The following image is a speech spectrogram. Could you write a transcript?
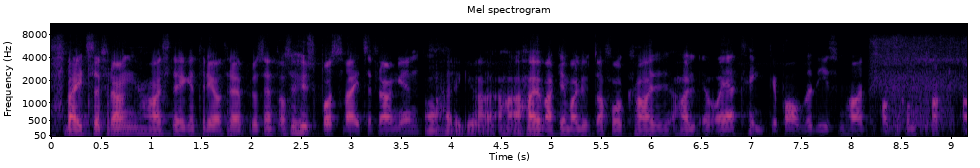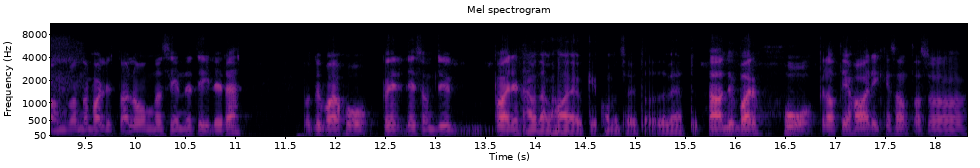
Sveitserfranc har steget 33% Altså Husk på sveitserfrangen. Herregud. har jo vært en valuta folk har, har Og jeg tenker på alle de som har hatt kontakt angående valutalånene sine tidligere. Og du bare håper liksom Du bare Nei, men de har jo ikke kommet seg ut av det, det vet du. Ja, du bare håper at de har, ikke sant? Altså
